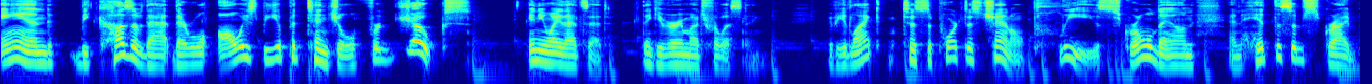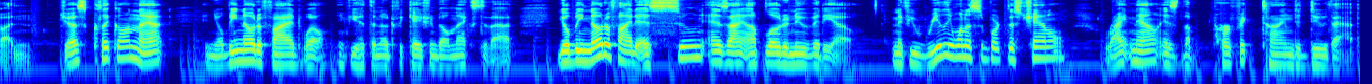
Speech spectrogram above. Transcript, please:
And because of that, there will always be a potential for jokes. Anyway, that's it. Thank you very much for listening. If you'd like to support this channel, please scroll down and hit the subscribe button. Just click on that and you'll be notified, well, if you hit the notification bell next to that, you'll be notified as soon as I upload a new video. And if you really want to support this channel, right now is the perfect time to do that.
